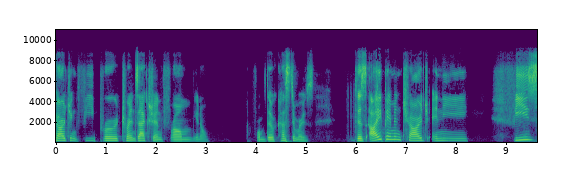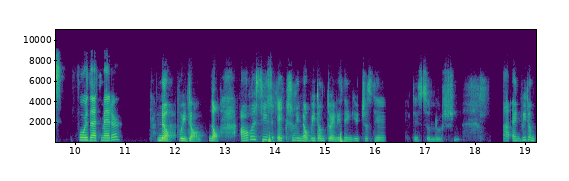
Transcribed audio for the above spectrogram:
charging fee per transaction from you know from their customers does ipayment charge any fees for that matter? No, we don't. No, ours is actually no. We don't do anything. You just have the solution, uh, and we don't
